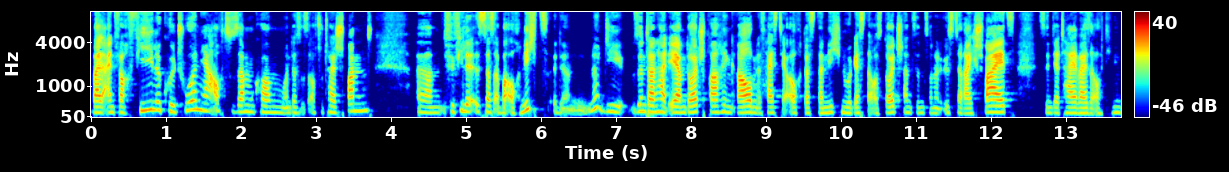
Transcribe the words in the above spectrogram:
weil einfach viele Kulturen ja auch zusammenkommen und das ist auch total spannend. Ähm, für viele ist das aber auch nichts. Äh, ne, die sind dann halt eher im deutschsprachigen Raum. Das heißt ja auch, dass da nicht nur Gäste aus Deutschland sind, sondern Österreich, Schweiz. Sind ja teilweise auch die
